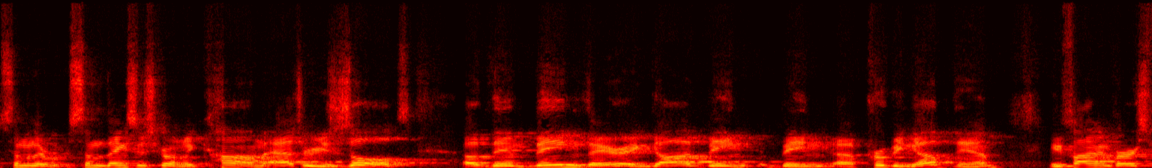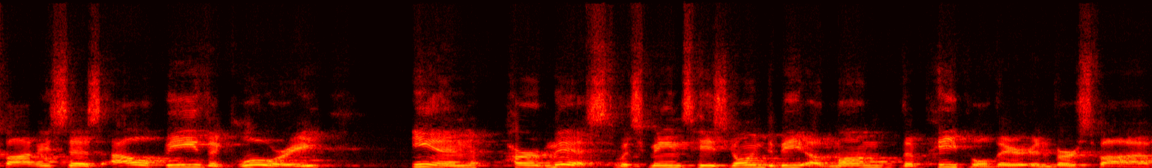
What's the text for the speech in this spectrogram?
some of the some things that's going to come as a result of them being there and God being being uh, proving of them. We find in verse 5 he says, "I'll be the glory in her midst," which means he's going to be among the people there in verse 5.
